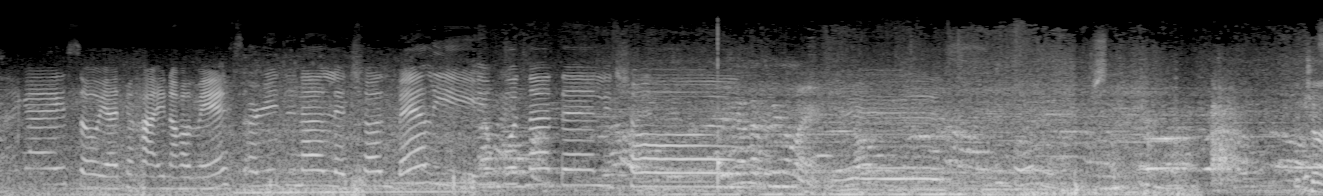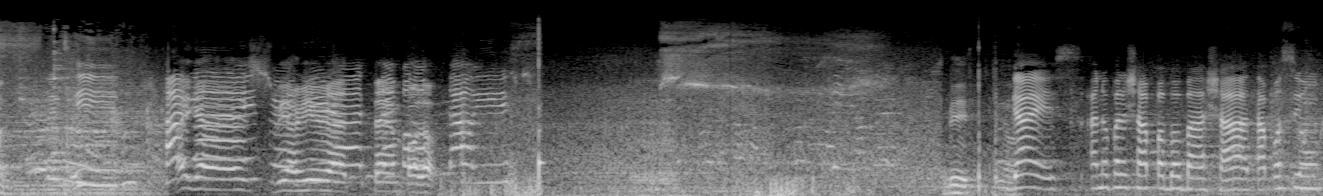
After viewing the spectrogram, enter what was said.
Hi guys! So, yan, kakain na kami sa original lechon belly. Yung food natin, lechon. Yes. Lechon. Let's eat. Hi, Hi, guys! We are here at Temple of- Bi. Guys, ano pala siya, pababa siya. Tapos yung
